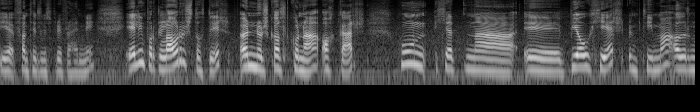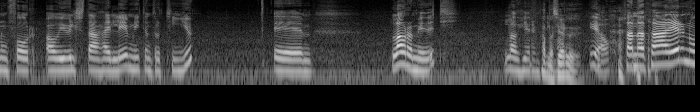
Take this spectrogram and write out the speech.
Ég fann til dæmis breyf frá henni. Elínborg Lárusdóttir, önnur skáldkona okkar, hún hérna eh, bjó hér um tíma áður en hún fór á í Vilstahæli um 1910. Um, Lára Miðill lág hér um tíma. Þarna sérðu. Já, þannig að það eru nú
